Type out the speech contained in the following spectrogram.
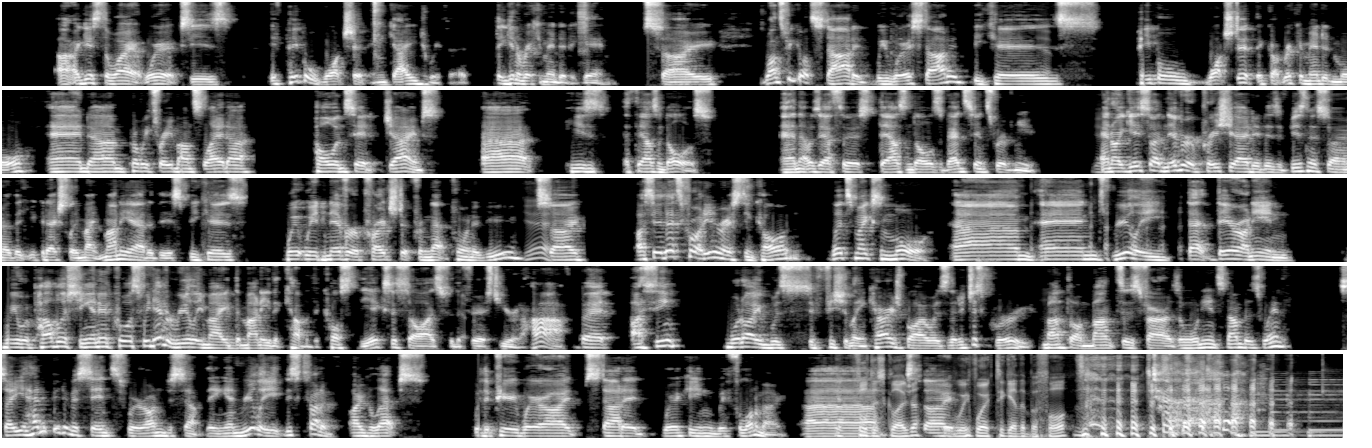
Uh, I guess the way it works is if people watch it, engage with it, they're going to recommend it again. So once we got started, we were started because people watched it, it got recommended more. And um, probably three months later, Colin said, James, uh, here's a thousand dollars. And that was our first thousand dollars of AdSense revenue. Yeah. And I guess I'd never appreciated as a business owner that you could actually make money out of this because we, would never approached it from that point of view. Yeah. So I said, that's quite interesting, Colin. Let's make some more. Um, and really, that there on in, we were publishing. And of course, we never really made the money that covered the cost of the exercise for the first year and a half. But I think what I was sufficiently encouraged by was that it just grew month on month as far as audience numbers went. So you had a bit of a sense we're onto something. And really, this kind of overlaps with a period where I started working with Philonomo. Uh, yeah, full disclosure, so, we've worked together before.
